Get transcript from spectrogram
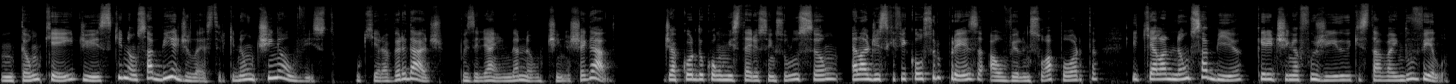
Então Kay diz que não sabia de Lester, que não tinha o visto, o que era verdade, pois ele ainda não tinha chegado. De acordo com o Mistério Sem Solução, ela diz que ficou surpresa ao vê-lo em sua porta e que ela não sabia que ele tinha fugido e que estava indo vê-la.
